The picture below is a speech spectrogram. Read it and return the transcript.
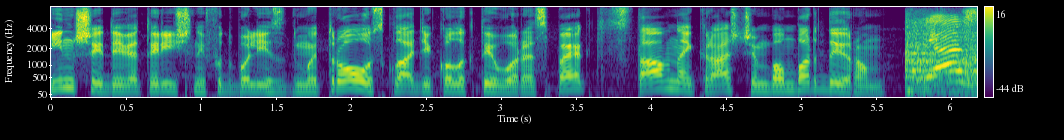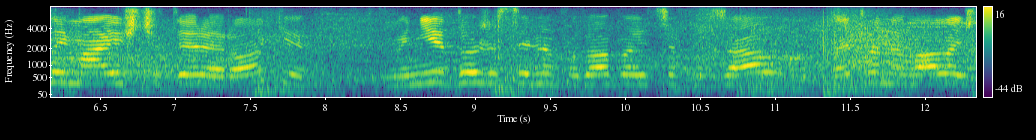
Інший дев'ятирічний футболіст Дмитро у складі колективу Респект став найкращим бомбардиром. Я займаюся 4 роки. Мені дуже сильно подобається футзал. Ми тренувалися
